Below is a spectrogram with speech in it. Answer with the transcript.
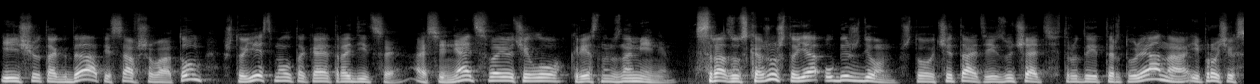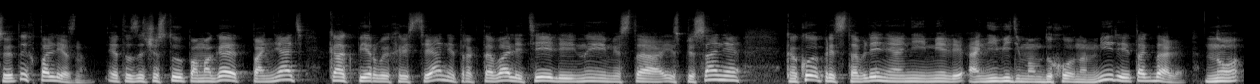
и еще тогда писавшего о том, что есть, мол, такая традиция – осенять свое чело крестным знамением. Сразу скажу, что я убежден, что читать и изучать труды Тертулиана и прочих святых полезно. Это зачастую помогает понять, как первые христиане трактовали те или иные места из Писания – какое представление они имели о невидимом духовном мире и так далее. Но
